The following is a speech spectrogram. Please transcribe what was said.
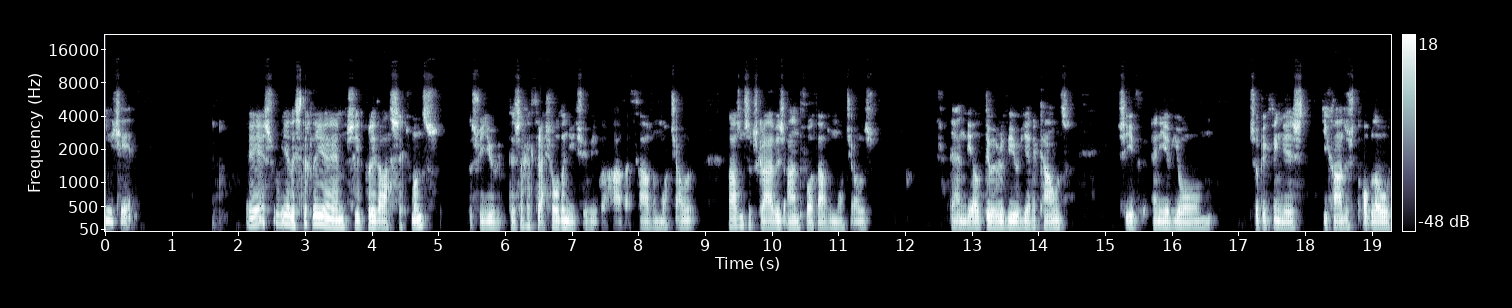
YouTube. It's realistically, um, so probably the last six months. So you, there's like a threshold on YouTube. You've got to have a thousand watch hours, thousand subscribers, and four thousand watch hours. Then they'll do a review of your account, see if any of your. So big thing is you can't just upload,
